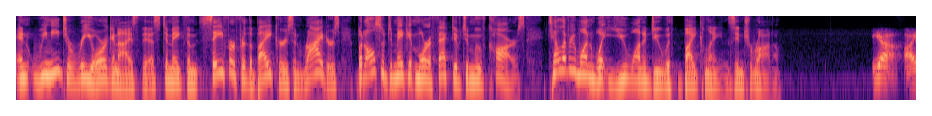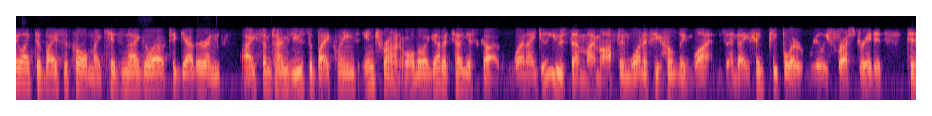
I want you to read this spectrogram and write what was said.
And we need to reorganize this to make them safer for the bikers and riders, but also to make it more effective to move cars. Tell everyone what you want to do with bike lanes in Toronto. Yeah, I like to bicycle. My kids and I go out together, and I sometimes use the bike lanes in Toronto. Although I got to tell you, Scott, when I do use them, I'm often one of the only ones. And I think people are really frustrated to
